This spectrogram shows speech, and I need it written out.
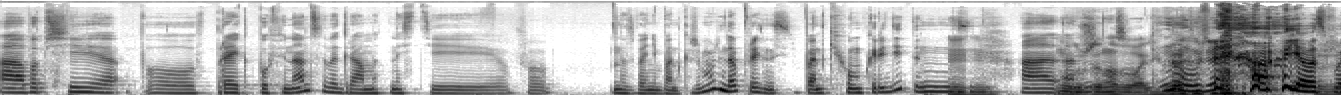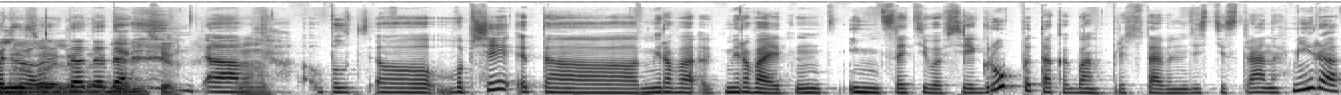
а, вообще в, в проект по финансовой грамотности в название банка же можно, да, произносить? Банки Home Кредит. Мгм. А, Ну, а, уже назвали. Ну, да? уже я воспользовалась, да-да-да. Э, вообще это мировая, мировая инициатива всей группы, так как банк представлен в 10 странах мира,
